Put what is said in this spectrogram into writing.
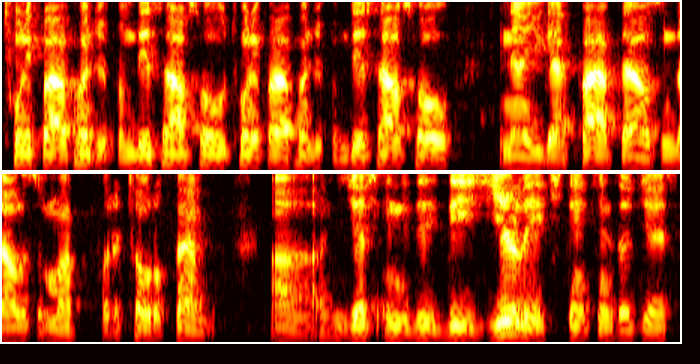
2,500 from this household, 2,500 from this household, and now you got $5,000 a month for the total family. Uh, just in the, these yearly extensions are just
